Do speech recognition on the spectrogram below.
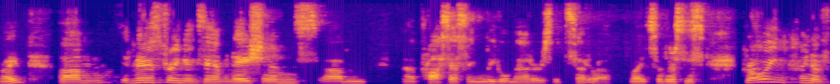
right? Um, administering examinations, um, uh, processing legal matters, etc. Right. So there's this growing kind of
